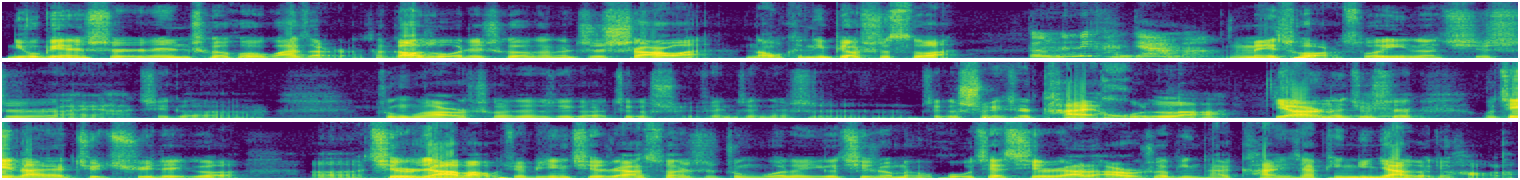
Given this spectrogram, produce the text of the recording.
牛鞭是人车或者瓜子儿的，他告诉我这车可能值十二万，那我肯定标十四万，等着你砍价嘛。没错，所以呢，其实哎呀，这个中国二手车的这个这个水分真的是这个水是太浑了啊。第二呢，就是我建议大家去去这个呃汽车之家吧，我觉得毕竟汽车之家算是中国的一个汽车门户，在汽车之家的二手车平台看一下平均价格就好了，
